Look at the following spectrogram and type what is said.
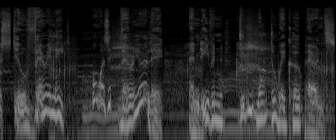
Was still very late, or was it very early, and even didn't want to wake her parents.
